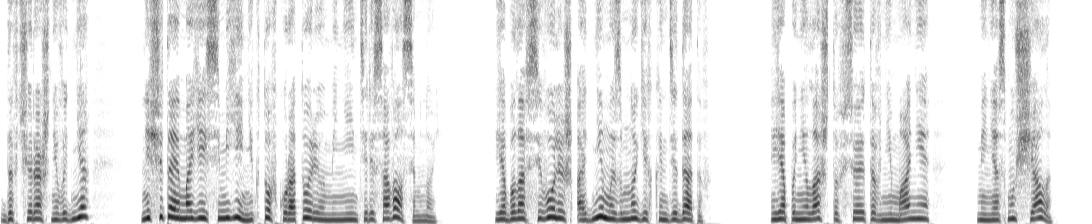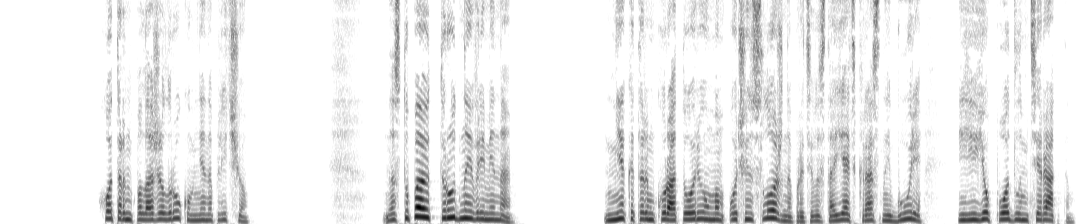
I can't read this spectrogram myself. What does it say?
До вчерашнего дня, не считая моей семьи, никто в кураториуме не интересовался мной. Я была всего лишь одним из многих кандидатов. Я поняла, что все это внимание меня смущало. Хоторн положил руку мне на плечо. Наступают трудные времена. Некоторым кураториумам очень сложно противостоять Красной Буре и ее подлым терактам.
